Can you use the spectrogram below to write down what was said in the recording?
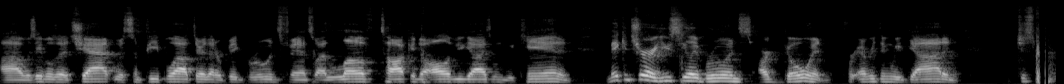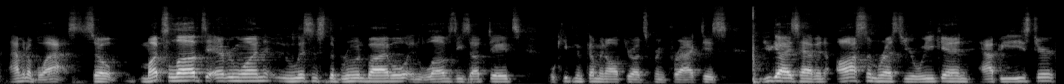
I uh, was able to chat with some people out there that are big Bruins fans. So, I love talking to all of you guys when we can and making sure our UCLA Bruins are going for everything we've got and just having a blast. So, much love to everyone who listens to the Bruin Bible and loves these updates. We'll keep them coming all throughout spring practice. You guys have an awesome rest of your weekend. Happy Easter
